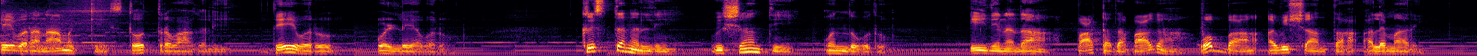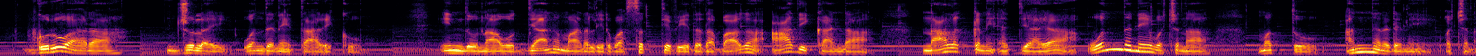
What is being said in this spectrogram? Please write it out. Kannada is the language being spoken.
ದೇವರ ನಾಮಕ್ಕೆ ಸ್ತೋತ್ರವಾಗಲಿ. ದೇವರು ಒಳ್ಳೆಯವರು. ಕ್ರಿಸ್ತನಲ್ಲಿ ವಿಶ್ರಾಂತಿ ಹೊಂದುವುದು. ಈ ದಿನದ ಪಾಠದ ಭಾಗ ಒಬ್ಬ ಅವಿಶ್ರಾಂತ ಅಲೆಮಾರಿ. ಗುರುವಾರ ಜುಲೈ ಒಂದನೇ ತಾರೀಕು. ಇಂದು ನಾವು ಧ್ಯಾನ ಮಾಡಲಿರುವ ಸತ್ಯವೇದದ ಭಾಗ ಆದಿಕಾಂಡ ನಾಲ್ಕನೇ ಅಧ್ಯಾಯ ಒಂದನೇ ವಚನ ಮತ್ತು ಹನ್ನೆರಡನೇ ವಚನ.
